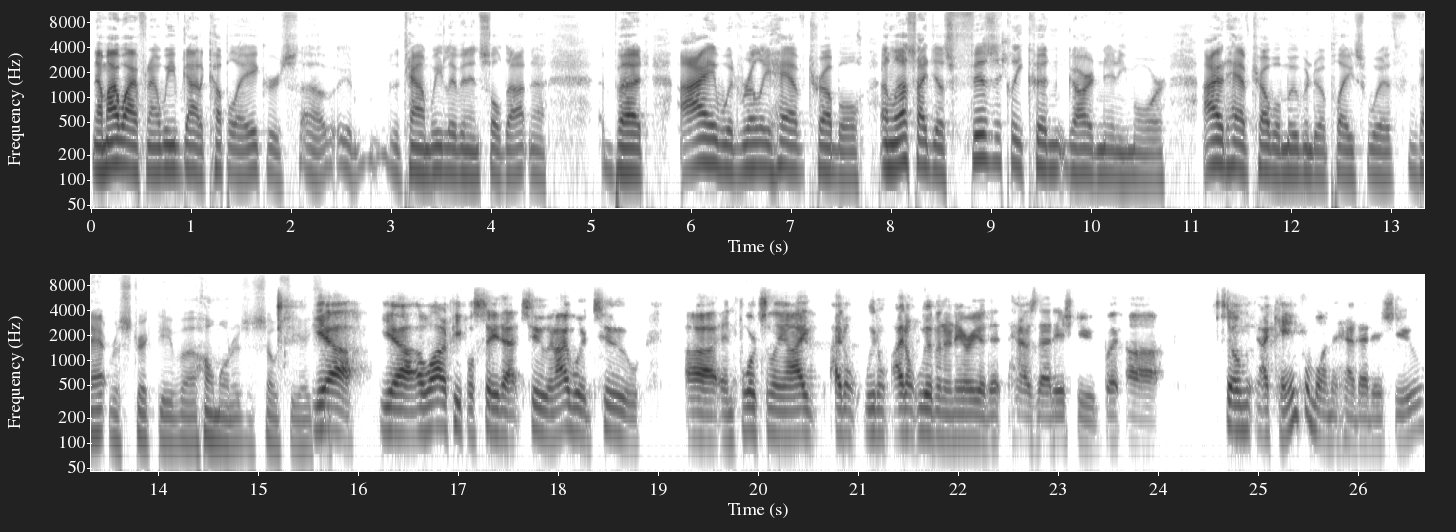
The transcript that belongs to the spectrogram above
now my wife and i we've got a couple of acres uh, in the town we live in in soldotna but i would really have trouble unless i just physically couldn't garden anymore i would have trouble moving to a place with that restrictive uh, homeowners association. Yeah yeah a lot of people say that too and i would too uh, and fortunately, I, I don't we don't I don't live in an area that has that issue. But uh, so I came from one that had that issue.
